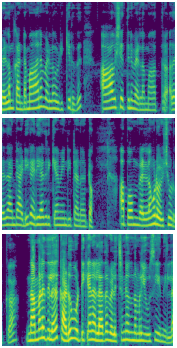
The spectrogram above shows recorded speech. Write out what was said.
വെള്ളം കണ്ടമാനം വെള്ളം ഒഴിക്കരുത്. ആവശ്യത്തിന് വെള്ളം മാത്രം. അതായത് അതിന്റെ അടി കരിയാതിരിക്കാൻ വേണ്ടിയിട്ടാണ് കേട്ടോ. അപ്പം വെള്ളം കൂടെ ഒഴിച്ചു കൊടുക്കുക. നമ്മളിതിൽ കടു പൊട്ടിക്കാനല്ലാതെ വെളിച്ചെണ്ണയൊന്നും നമ്മൾ യൂസ് ചെയ്യുന്നില്ല.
